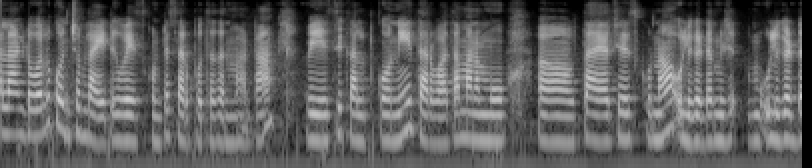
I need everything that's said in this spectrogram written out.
అలాంటి వాళ్ళు కొంచెం లైట్గా వేసుకుంటే సరిపోతుంది అనమాట వేసి కలుపుకొని తర్వాత మనము తయారు చేసుకున్న ఉల్లిగడ్డ మిశ్ర ఉల్లిగడ్డ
